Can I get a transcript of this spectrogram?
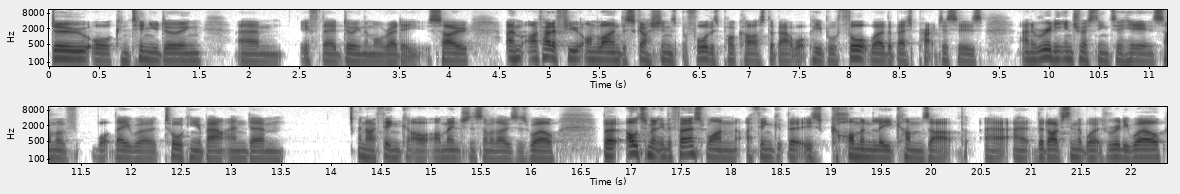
do or continue doing um, if they're doing them already. So um, I've had a few online discussions before this podcast about what people thought were the best practices, and really interesting to hear some of what they were talking about. And um, and I think I'll, I'll, mention some of those as well. But ultimately, the first one I think that is commonly comes up uh, uh, that I've seen that works really well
